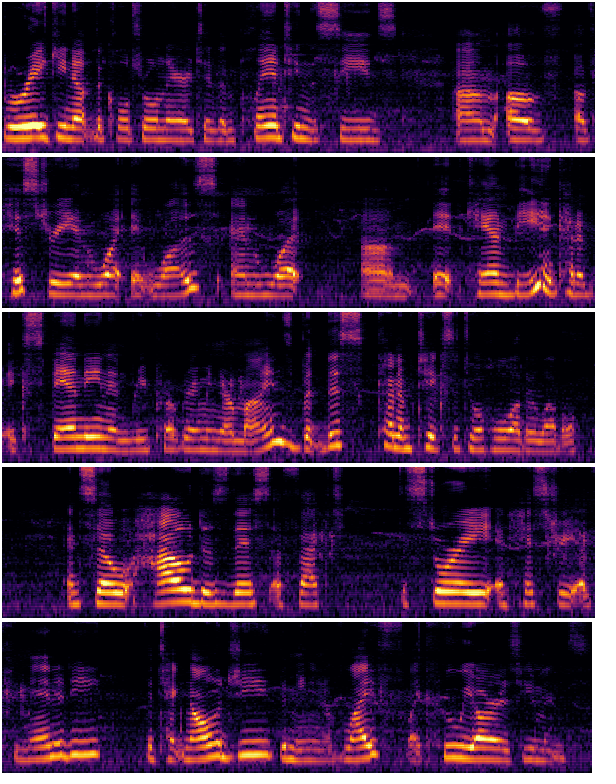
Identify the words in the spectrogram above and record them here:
breaking up the cultural narrative and planting the seeds um, of, of history and what it was and what um, it can be and kind of expanding and reprogramming our minds but this kind of takes it to a whole other level. And so how does this affect the story and history of humanity the technology the meaning of life like who we are as humans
